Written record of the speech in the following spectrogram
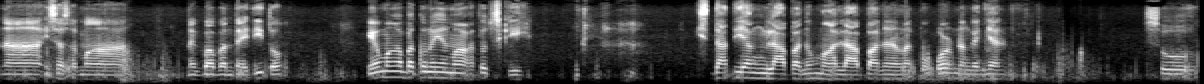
na isa sa mga nagbabantay dito, yung mga bato na yan mga katutski, is dati ang laba no? Mga laba na nagpo-form ng ganyan. So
